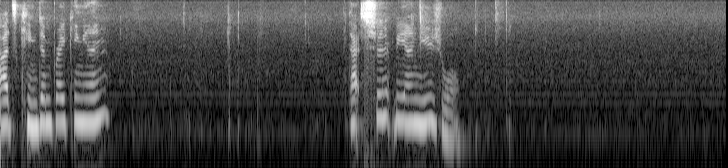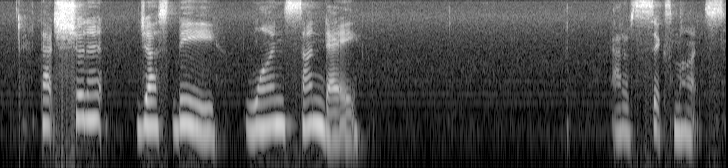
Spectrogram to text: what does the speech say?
God's kingdom breaking in, that shouldn't be unusual. That shouldn't just be one Sunday out of six months.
